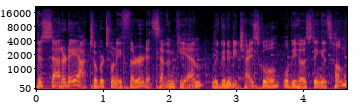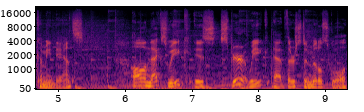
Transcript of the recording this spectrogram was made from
This Saturday, October 23rd at 7 p.m., Laguna Beach High School will be hosting its homecoming dance all next week is Spirit Week at Thurston Middle School.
